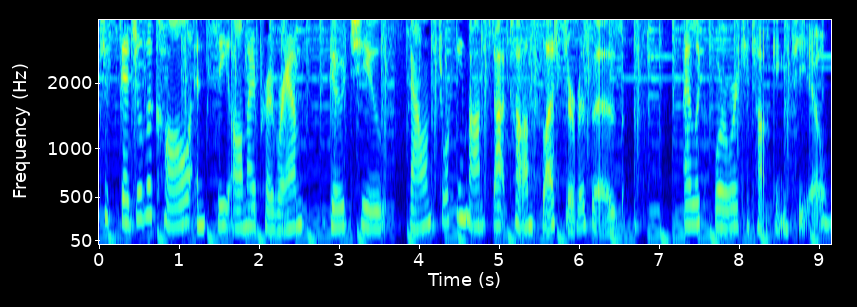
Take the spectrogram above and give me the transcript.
To schedule the call and see all my programs, go to balancedworkingmoms.com slash services. I look forward to talking to you.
